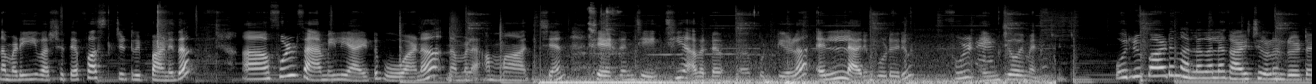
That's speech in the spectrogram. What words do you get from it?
നമ്മുടെ ഈ വർഷത്തെ ഫസ്റ്റ് ട്രിപ്പാണിത് ഫുൾ ഫാമിലി ആയിട്ട് പോവാണ് നമ്മൾ അമ്മ അച്ഛൻ ചേട്ടൻ ചേച്ചി അവരുടെ കുട്ടികൾ എല്ലാവരും കൂടെ ഒരു ഫുൾ എൻജോയ്മെന്റ് ഒരുപാട് നല്ല നല്ല കാഴ്ചകളുണ്ട് കേട്ടോ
